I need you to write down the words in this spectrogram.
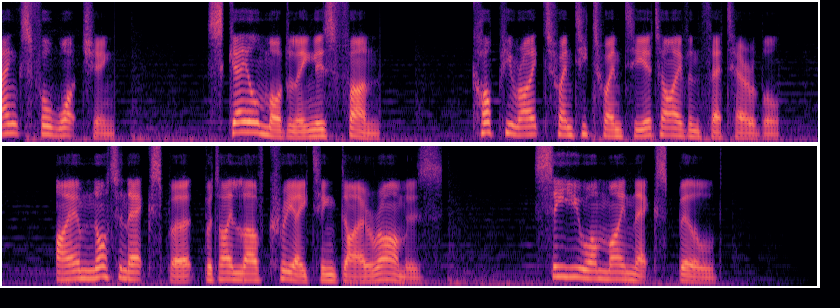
Thanks for watching. Scale modeling is fun. Copyright 2020 at Ivan TheTerrible. I am not an expert but I love creating dioramas. See you on my next build.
